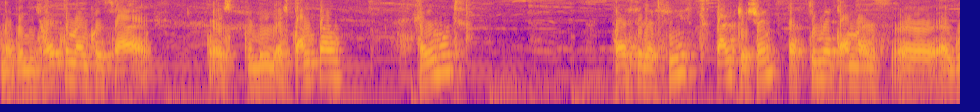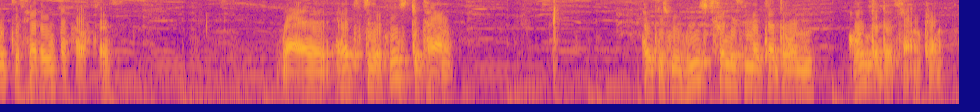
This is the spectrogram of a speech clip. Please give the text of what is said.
da bin ich heute meinem Cousin echt, ich echt dankbar. Helmut, falls du das siehst, danke schön, dass du mir damals äh, ein gutes Heroin verkauft hast. Weil hättest du das nicht getan, hätte ich mich nicht von diesem Methadon runterdosieren können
